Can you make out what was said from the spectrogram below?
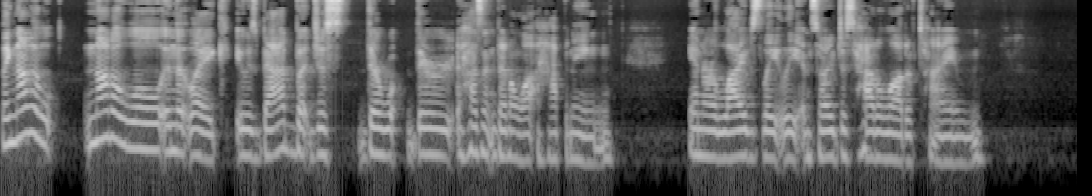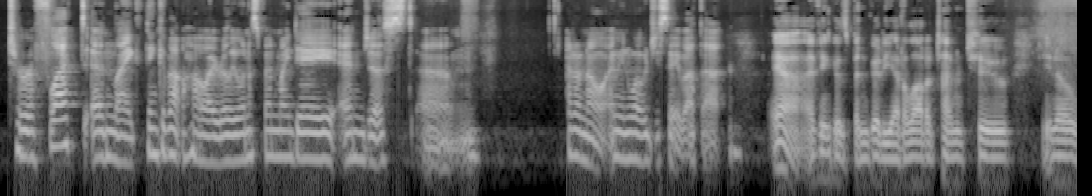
like not a not a lull in that like it was bad, but just there there hasn't been a lot happening in our lives lately, and so I just had a lot of time to reflect and like think about how I really want to spend my day and just um I don't know. I mean, what would you say about that? Yeah, I think it's been good. You had a lot of time to, you know,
